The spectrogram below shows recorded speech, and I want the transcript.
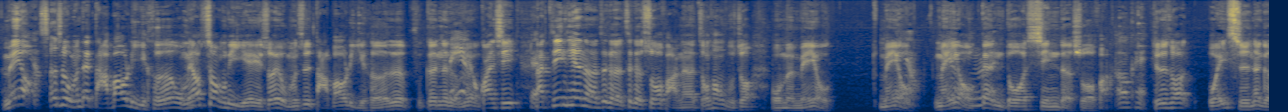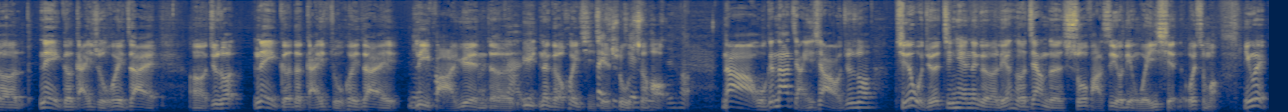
没有，这是我们在打包礼盒，我们要送礼耶，所以我们是打包礼盒，这跟那个没有。关系。那今天呢，这个这个说法呢，总统府说我们没有没有没有更多新的说法，OK，就是说维持那个内阁改组会在呃，就是说内阁的改组会在立法院的那个会期结束之后。那我跟大家讲一下哦，就是说，其实我觉得今天那个联合这样的说法是有点危险的。为什么？因为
